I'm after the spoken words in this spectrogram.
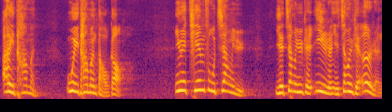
爱他们，为他们祷告，因为天赋降雨。也降雨给一人，也降雨给恶人。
